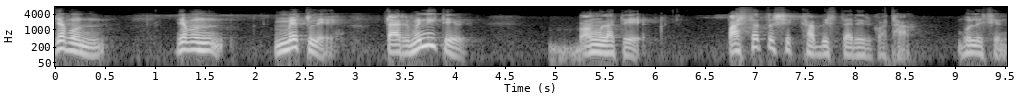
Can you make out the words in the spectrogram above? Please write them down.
যেমন যেমন মেকলে তার মিনিটে বাংলাতে পাশ্চাত্য শিক্ষা বিস্তারের কথা বলেছেন।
